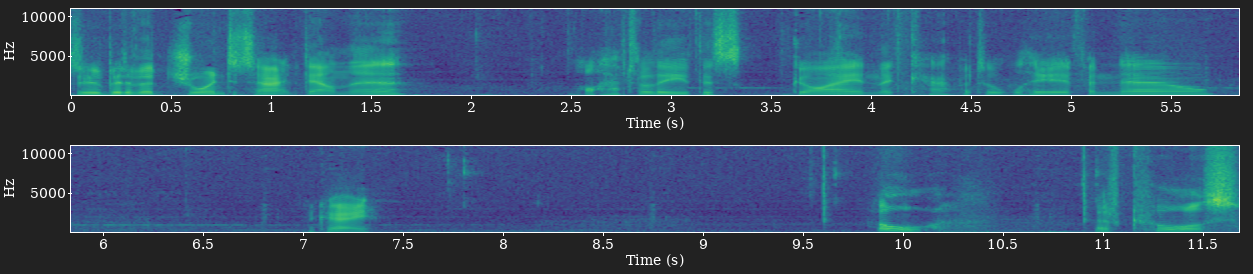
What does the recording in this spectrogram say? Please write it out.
To do a bit of a joint attack down there. I'll have to leave this guy in the capital here for now. Okay. Oh, of course,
